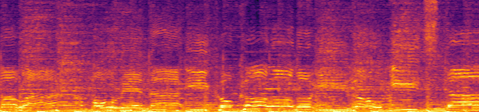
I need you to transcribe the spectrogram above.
間は折れない心。God.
